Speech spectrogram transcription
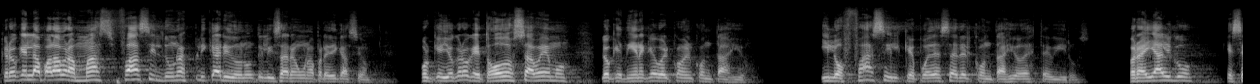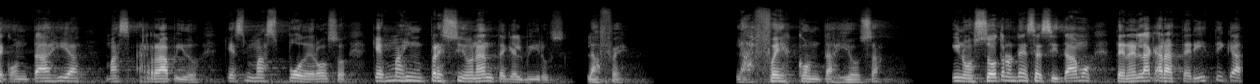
creo que es la palabra más fácil de uno explicar y de uno utilizar en una predicación. Porque yo creo que todos sabemos lo que tiene que ver con el contagio y lo fácil que puede ser el contagio de este virus. Pero hay algo que se contagia más rápido, que es más poderoso, que es más impresionante que el virus, la fe. La fe es contagiosa. Y nosotros necesitamos tener la característica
